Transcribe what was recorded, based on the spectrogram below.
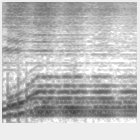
Música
